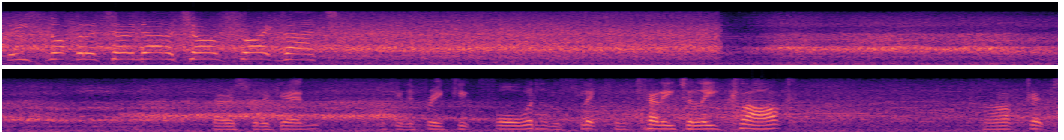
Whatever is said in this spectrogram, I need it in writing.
He's not going to turn down a chance like that. Beresford again, looking a free kick forward, little flick from Kelly to Lee Clark. Clark gets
